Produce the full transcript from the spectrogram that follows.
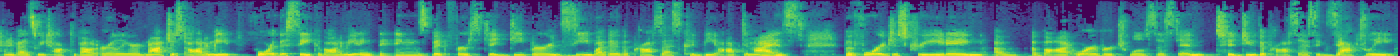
kind of, as we talked about earlier, not just automate for the sake of automating things, but first dig deeper and see whether the process could be optimized before just creating a, a bot or a virtual assistant to do the process exactly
